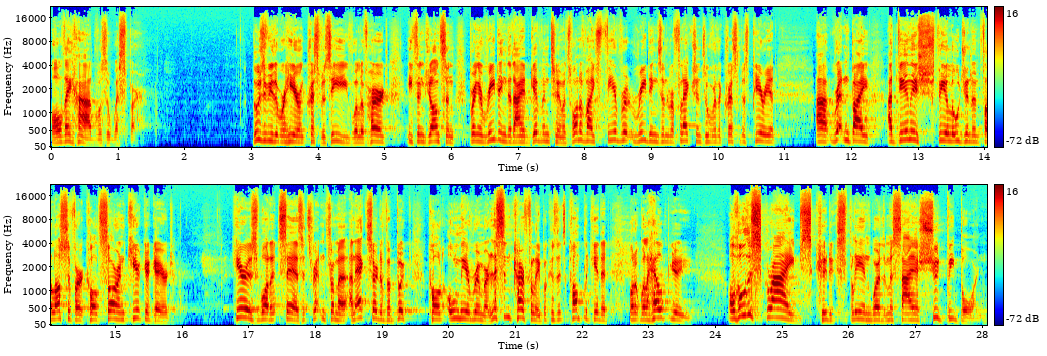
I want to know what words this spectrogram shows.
all they had was a whisper. Those of you that were here on Christmas Eve will have heard Ethan Johnson bring a reading that I had given to him. It's one of my favorite readings and reflections over the Christmas period, uh, written by a Danish theologian and philosopher called Soren Kierkegaard. Here is what it says. It's written from a, an excerpt of a book called Only a Rumor. Listen carefully because it's complicated, but it will help you. Although the scribes could explain where the Messiah should be born,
